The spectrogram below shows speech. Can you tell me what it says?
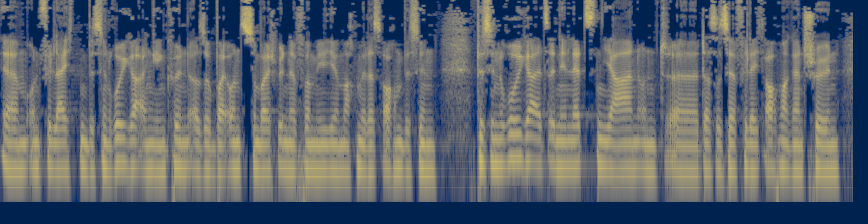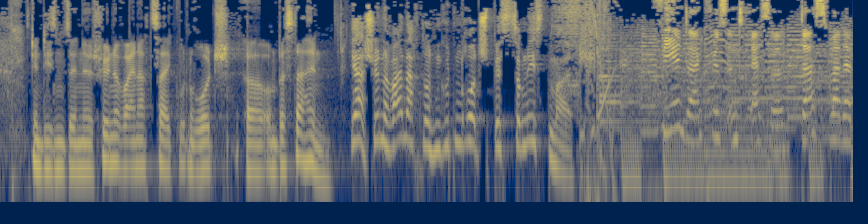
ähm, und vielleicht ein bisschen ruhiger angehen könnt. Also bei uns zum Beispiel in der Familie machen wir das auch ein bisschen, bisschen ruhiger als in den letzten Jahren und äh, das ist ja vielleicht auch mal ganz schön. In diesem Sinne, schöne Weihnachtszeit, guten Rutsch äh, und bis dahin. Ja, schöne Weihnachten und einen guten Rutsch. Bis zum nächsten Mal. Vielen Dank fürs Interesse. Das war der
